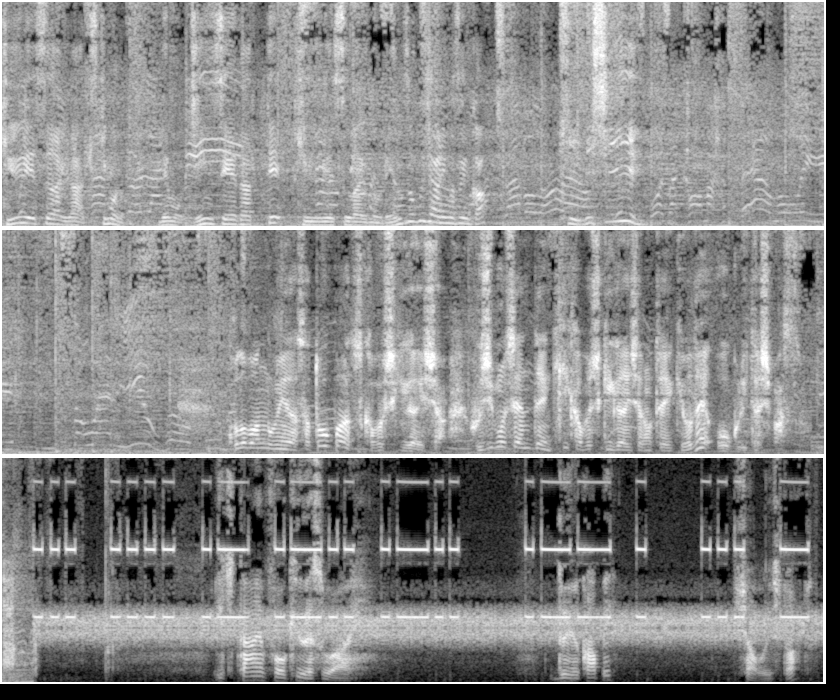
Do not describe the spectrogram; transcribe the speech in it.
QSI はつきもの。でも人生だって QSI の連続じゃありませんか？厳しいこの番組は佐藤パーツ株式会社富士無線電機株式会社の提供でお送りいたします It's time for QSY Do you copy? Shall we start?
